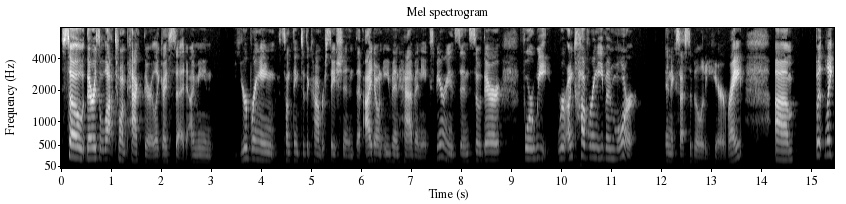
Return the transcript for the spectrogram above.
so there is a lot to unpack there like i said. I mean you're bringing something to the conversation that i don't even have any experience in so therefore we we're uncovering even more inaccessibility here right um but like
